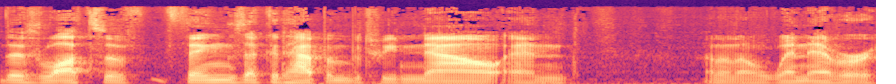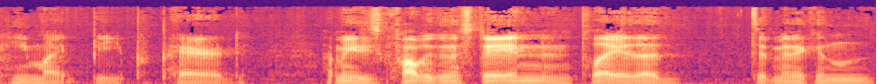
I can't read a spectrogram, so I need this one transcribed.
there's lots of things that could happen between now and I don't know whenever he might be prepared. I mean, he's probably going to stay in and play the Dominican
